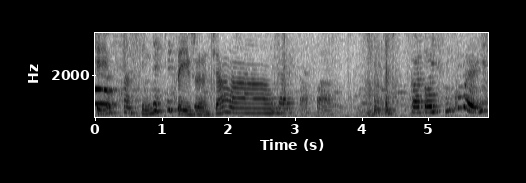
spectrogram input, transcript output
que assim seja. Tchau. Cara é safado. Cantou em cinco vezes.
